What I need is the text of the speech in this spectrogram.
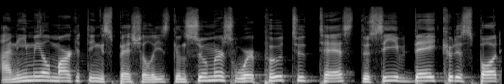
an email marketing specialist, consumers were put to test to see if they could spot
